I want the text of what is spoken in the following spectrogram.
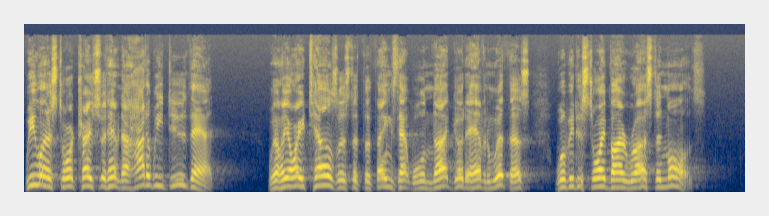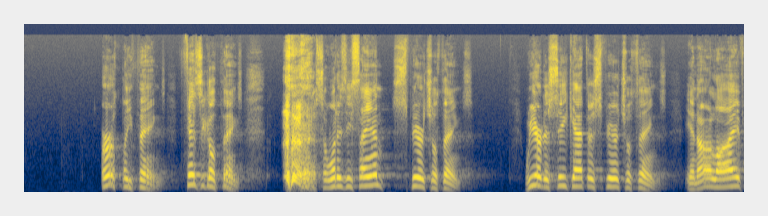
we want to store treasures in heaven. Now, how do we do that? Well, he already tells us that the things that will not go to heaven with us will be destroyed by rust and moths. Earthly things, physical things. so, what is he saying? Spiritual things. We are to seek after spiritual things in our life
